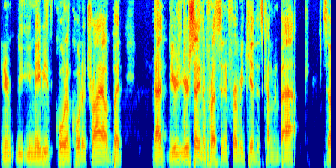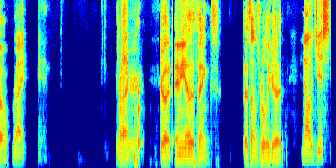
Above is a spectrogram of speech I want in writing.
and you're, you may be quote unquote a tryout, but that you're, you're setting the precedent for every kid that's coming back. So, right. All right, sure. good. Any other things? That sounds really good. No, just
